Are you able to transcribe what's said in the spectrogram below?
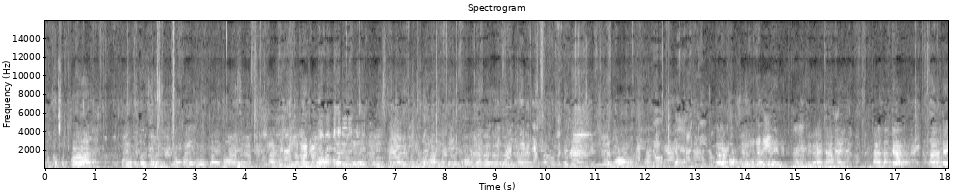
สำหรับศรัทธาพ่อแม่ประชาชนอยากไปผู้อกใจห้อยอ่าที่มีระเบียบเนาะก่อนที่จะได้เฮ้ยมันจะเป็นสถานที่เป็นพรได้เด้อเป็นพรอยากแล้วบอกชื่อมันได้เลยอันนี้คือหน้าใหม่อ่า หลังจากได้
